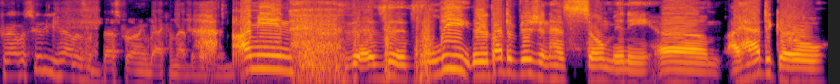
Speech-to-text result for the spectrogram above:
Travis, who do you have as the best running back in that division? I mean, the the, the league, that division has so many. Um, I had to go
